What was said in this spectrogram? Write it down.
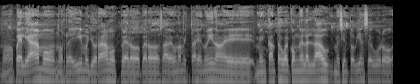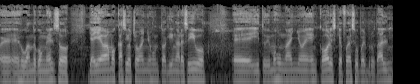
no. Peleamos, nos reímos, lloramos, pero, pero, ¿sabes? Una amistad genuina. eh, me encanta jugar con él al lado. Me siento bien seguro eh, eh, jugando con él. So, ya llevamos casi ocho años juntos aquí en Arecibo. eh, y tuvimos un año en college que fue súper brutal.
